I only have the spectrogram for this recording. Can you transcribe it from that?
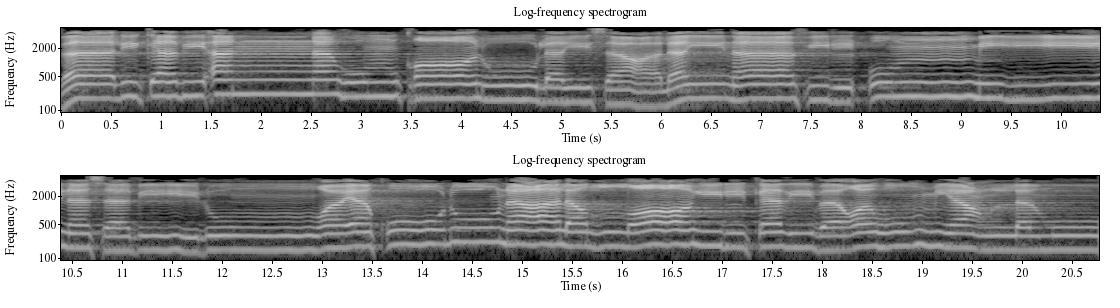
ذَلِكَ بِأَنَّهُمْ قَالُوا لَيْسَ عَلَيْنَا فِي الْأُمِّيِّينَ سَبِيلٌ وَيَقُولُونَ عَلَى اللَّهِ الْكَذِبَ وَهُمْ يَعْلَمُونَ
